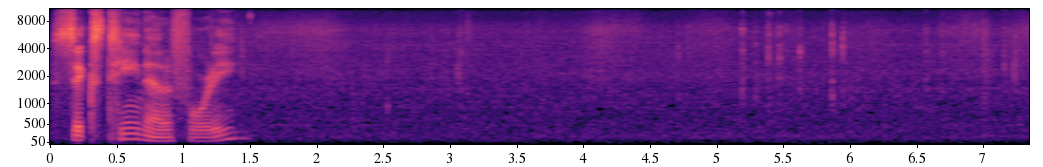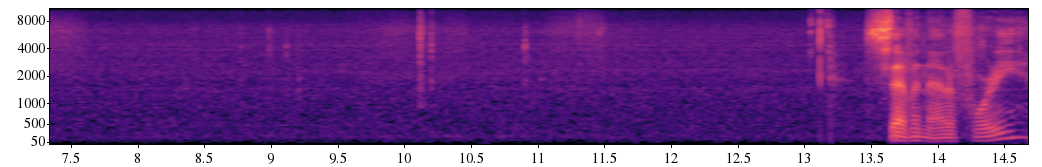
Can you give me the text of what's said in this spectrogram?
Sixteen out of forty. Seven out of forty.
